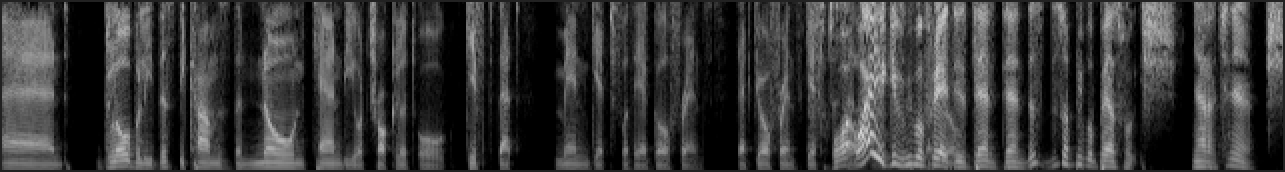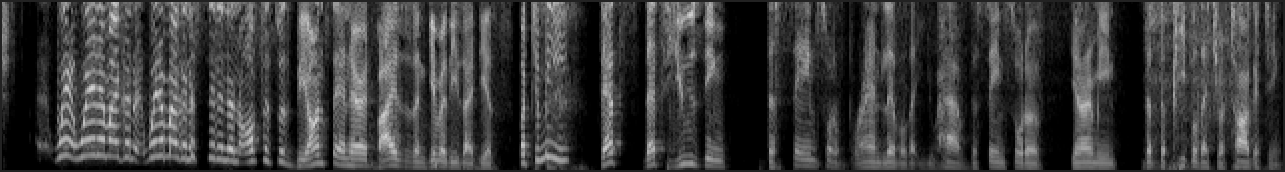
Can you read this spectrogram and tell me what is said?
And globally, this becomes the known candy or chocolate or gift that men get for their girlfriends. That girlfriends get to. Why, why are you giving people free ideas. Dan? Dan, this this is what people pay us for. Shh, nyara, chinyara, shh. Where when am I gonna when am I gonna sit in an office with Beyonce and her advisors and give her these ideas? But to me, that's that's using the same sort of brand level that you have, the same sort of you know what I mean, the the people that you're targeting.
